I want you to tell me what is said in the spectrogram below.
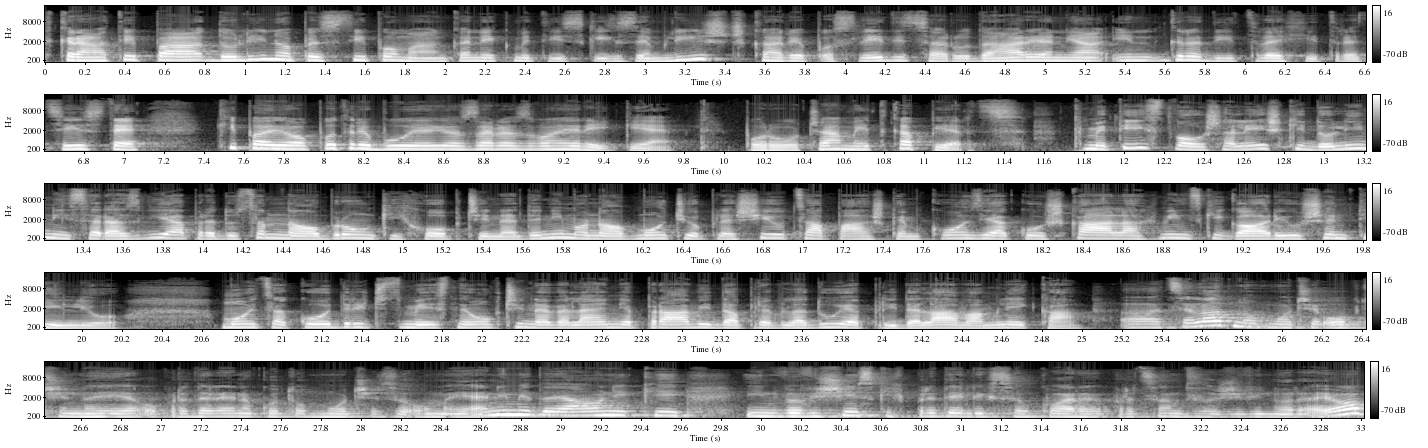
Hkrati pa dolino pesti pomankanje kmetijskih zemlišč, kar je posledica rudarjanja in graditve hitre ceste, ki pa jo potrebujejo za razvoj regije poroča Metka Pirc. Kmetijstvo v Šaleški dolini se razvija predvsem na obronkih občine, denimo na območju Plešivca, Paškem Kozjaku, Škalah, Vinski gori v Šentilju. Mojca Kodrič z mestne občine Velenje pravi, da prevladuje pridelava mleka. Celotno območje občine je opredeljeno kot območje z omejenimi dejavniki in v višinskih predeljih se ukvarjajo predvsem z živinorejo,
